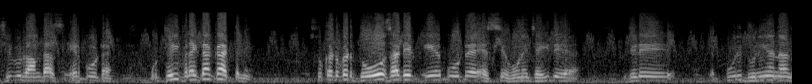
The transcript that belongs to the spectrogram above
ਸ਼੍ਰੀ ਗੁਰੂ ਰਾਮਦਾਸ 에ਅਰਪੋਰਟ ਹੈ ਉੱਥੇ ਵੀ ਫਲਾਈਟਾਂ ਘੱਟ ਨੇ। ਸੋ ਘੱਟੋ ਘੱਟ ਦੋ ਸਾਡੇ 에ਅਰਪੋਰਟ ਐਸੇ ਹੋਣੇ ਚਾਹੀਦੇ ਆ ਜਿਹੜੇ ਪੂਰੀ ਦੁਨੀਆ ਨਾਲ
